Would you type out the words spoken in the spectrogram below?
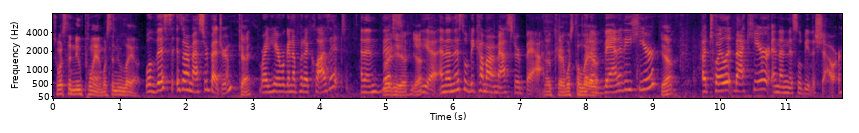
So what's the new plan? What's the new layout? Well, this is our master bedroom. Okay. Right here, we're gonna put a closet, and then Right this. here, yeah. Yeah, and then this will become our master bath. Okay, what's the We'll Put a vanity here. Yeah. A toilet back here, and then this will be the shower.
